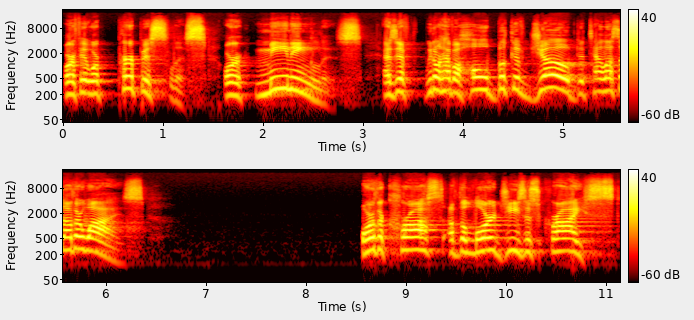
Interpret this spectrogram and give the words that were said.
or if it were purposeless or meaningless. As if we don't have a whole book of Job to tell us otherwise. Or the cross of the Lord Jesus Christ,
